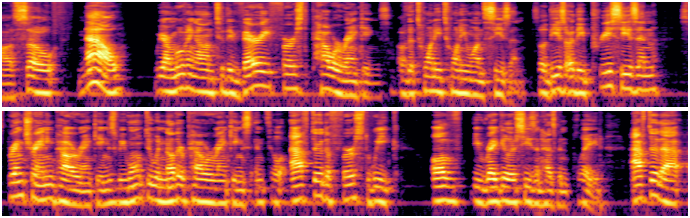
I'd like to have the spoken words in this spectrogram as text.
Uh, so now we are moving on to the very first power rankings of the 2021 season. So these are the preseason spring training power rankings. We won't do another power rankings until after the first week of the regular season has been played. After that,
